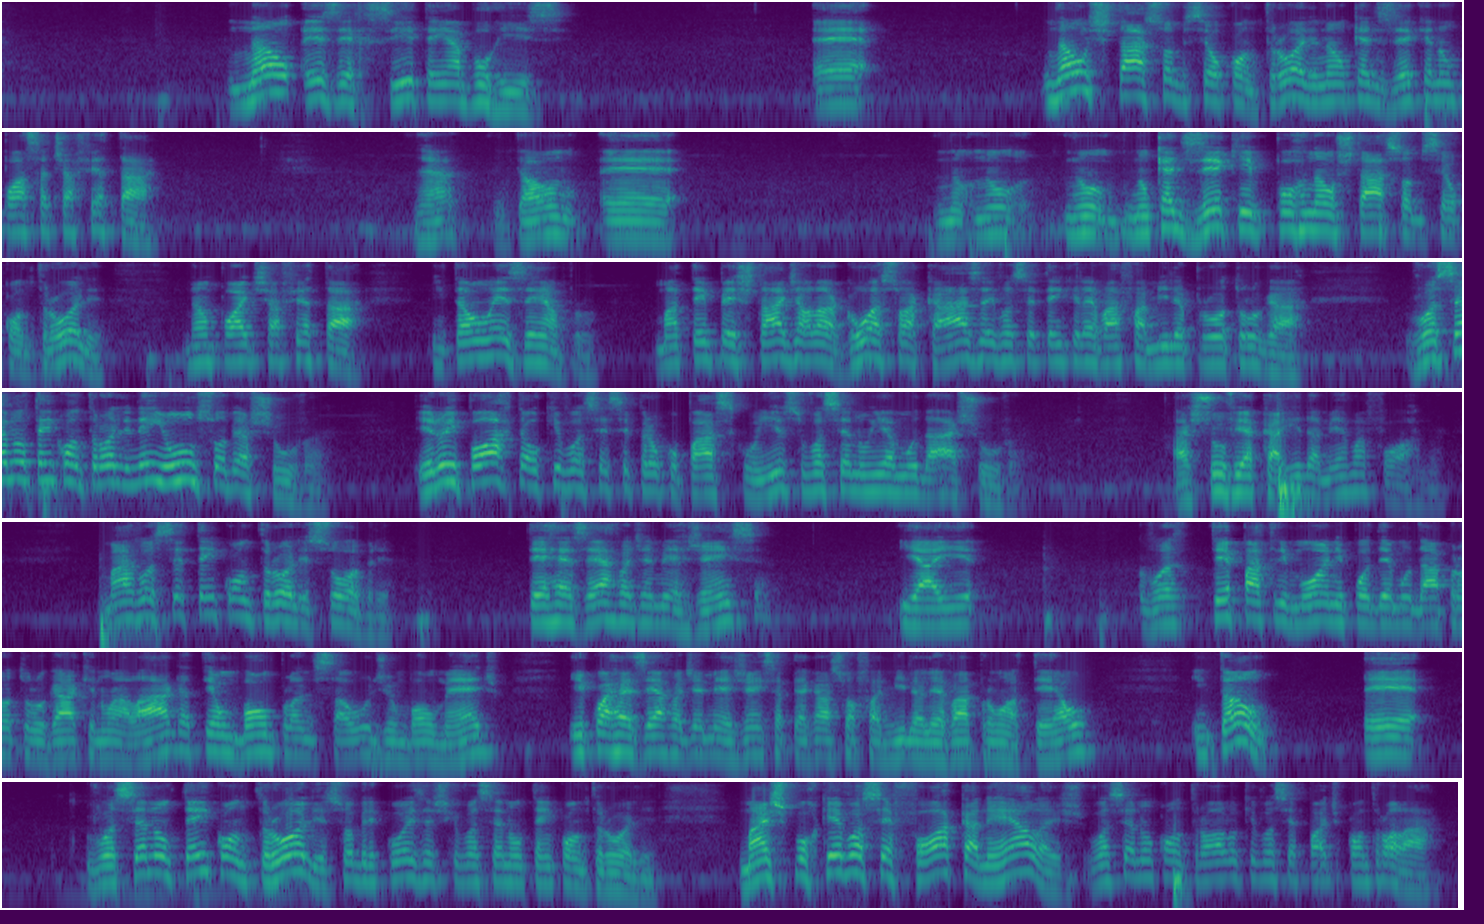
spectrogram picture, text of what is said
não exercitem a burrice. É, não estar sob seu controle não quer dizer que não possa te afetar. Né? Então, é, não, não, não, não quer dizer que por não estar sob seu controle não pode te afetar. Então, um exemplo: uma tempestade alagou a sua casa e você tem que levar a família para outro lugar. Você não tem controle nenhum sobre a chuva. E não importa o que você se preocupasse com isso, você não ia mudar a chuva. A chuva ia cair da mesma forma. Mas você tem controle sobre ter reserva de emergência e aí ter patrimônio e poder mudar para outro lugar que não alaga, ter um bom plano de saúde e um bom médico ir com a reserva de emergência, pegar a sua família, levar para um hotel. Então, é, você não tem controle sobre coisas que você não tem controle. Mas porque você foca nelas, você não controla o que você pode controlar.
